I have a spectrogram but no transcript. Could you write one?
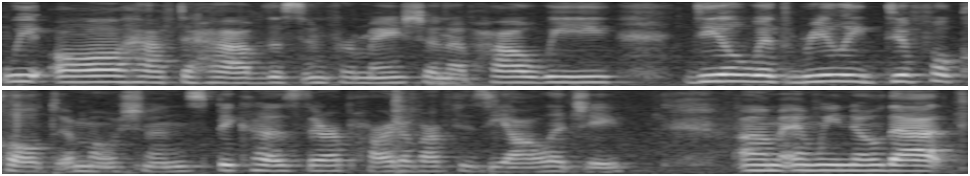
We all have to have this information of how we deal with really difficult emotions because they're a part of our physiology. Um, and we know that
